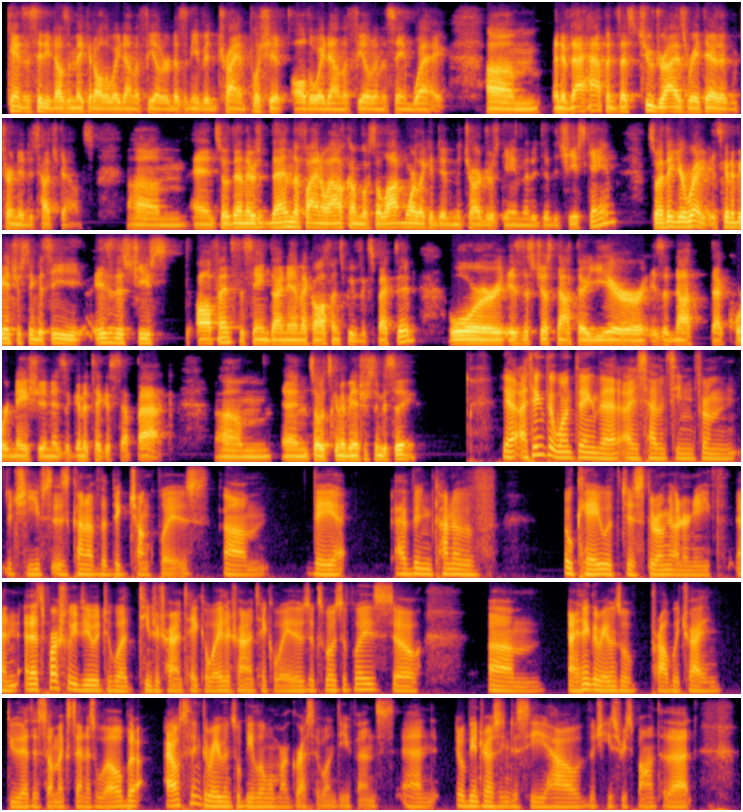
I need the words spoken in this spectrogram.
Kansas City doesn't make it all the way down the field or doesn't even try and push it all the way down the field in the same way. Um, and if that happens, that's two drives right there that would turn into touchdowns. Um, and so then there's then the final outcome looks a lot more like it did in the Chargers game than it did the Chiefs game. So I think you're right. It's going to be interesting to see is this Chiefs offense the same dynamic offense we've expected, or is this just not their year? Is it not that coordination? Is it going to take a step back? Um, and so it's going to be interesting to see. Yeah, I think the one thing that I just haven't seen from the Chiefs is kind of the big chunk plays. Um, they have been kind of okay with just throwing it underneath, and, and that's partially due to what teams are trying to take away. They're trying to take away those explosive plays. So, um, I think the Ravens will probably try and do that to some extent as well. But I also think the Ravens will be a little more aggressive on defense, and it'll be interesting to see how the Chiefs respond to that.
